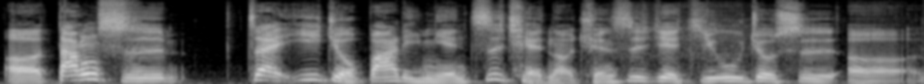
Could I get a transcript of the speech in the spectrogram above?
呃当时在一九八零年之前呢，全世界几乎就是呃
